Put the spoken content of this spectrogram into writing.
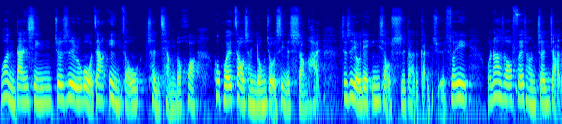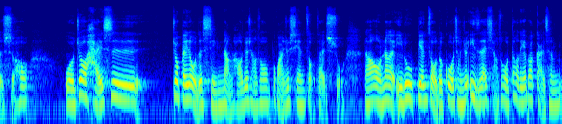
我很担心，就是如果我这样硬走逞强的话，会不会造成永久性的伤害？就是有点因小失大的感觉，所以我那时候非常挣扎的时候，我就还是就背着我的行囊，好，就想说不管就先走再说。然后我那个一路边走的过程，就一直在想说，我到底要不要改成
